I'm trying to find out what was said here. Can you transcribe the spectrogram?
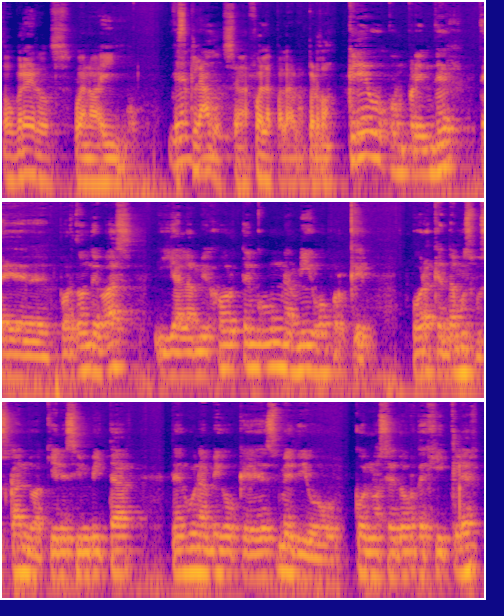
obreros, bueno, ahí esclavos, se me fue la palabra, perdón. Creo comprender eh, por dónde vas y a lo mejor tengo un amigo, porque ahora que andamos buscando a quienes invitar, tengo un amigo que es medio conocedor de Hitler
